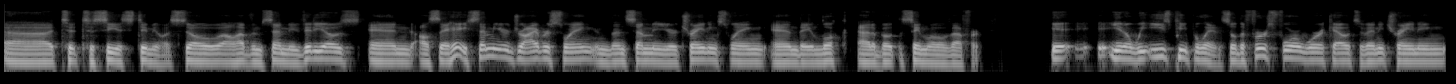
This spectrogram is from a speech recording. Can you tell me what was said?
uh, to to see a stimulus. So I'll have them send me videos, and I'll say, "Hey, send me your driver swing, and then send me your training swing," and they look at about the same level of effort. It, it, you know, we ease people in. So the first four workouts of any training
